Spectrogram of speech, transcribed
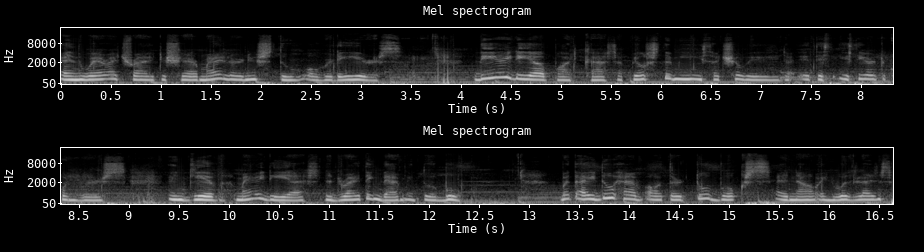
and where I try to share my learnings too over the years. The idea of podcast appeals to me in such a way that it is easier to converse and give my ideas than writing them into a book. But I do have authored two books and now in Woodlands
